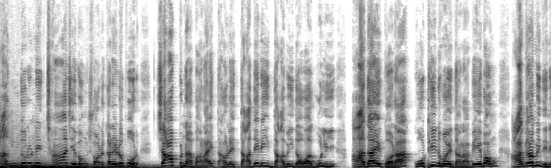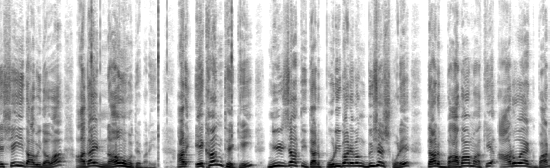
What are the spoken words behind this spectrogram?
আন্দোলনের ঝাঁজ এবং সরকারের ওপর চাপ না বাড়ায়, তাহলে তাদের এই দাবি দাওয়াগুলি আদায় করা কঠিন হয়ে দাঁড়াবে এবং আগামী দিনে সেই দাবি দাওয়া আদায় নাও হতে পারে। আর এখান থেকেই নির্যাতিতার পরিবার এবং বিশেষ করে তার বাবা মাকে আরও একবার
